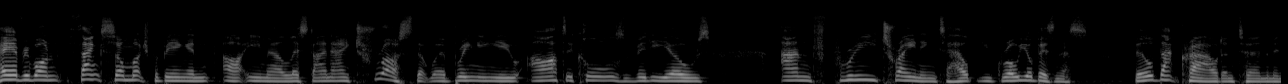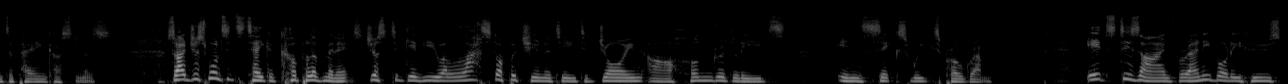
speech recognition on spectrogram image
Hey everyone, thanks so much for being in our email list. And I trust that we're bringing you articles, videos, and free training to help you grow your business, build that crowd, and turn them into paying customers. So I just wanted to take a couple of minutes just to give you a last opportunity to join our 100 Leads in Six Weeks program. It's designed for anybody who's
